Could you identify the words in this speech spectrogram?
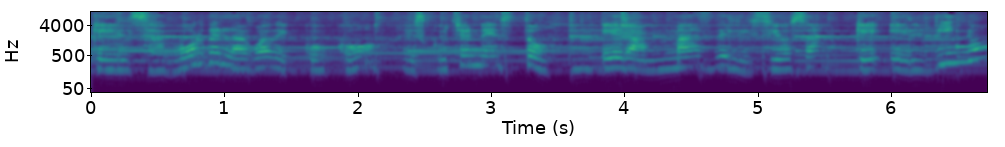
que el sabor del agua de coco, escuchen esto, era más deliciosa que el vino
